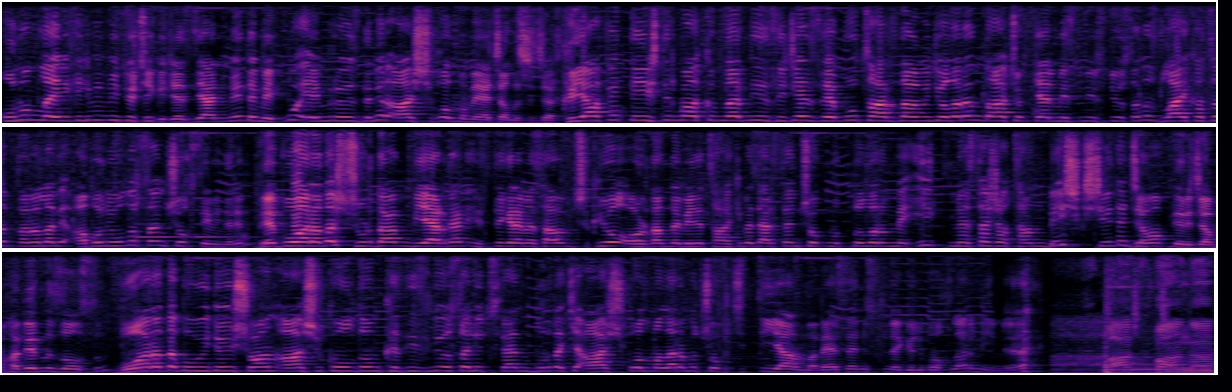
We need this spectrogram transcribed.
onunla ilgili bir video çekeceğiz. Yani ne demek bu? Emre Özdemir aşık olmamaya çalışacak. Kıyafet değiştirme akımlarını izleyeceğiz ve bu tarzdan videoların daha çok gelmesini istiyorsanız like atıp kanala bir abone olursan çok sevinirim. Ve bu arada şuradan bir yerden Instagram hesabım çıkıyor. Oradan da beni takip edersen çok mutlu olurum ve ilk mesaj atan 5 kişiye de cevap vereceğim. Haberiniz olsun. Bu arada bu videoyu şu an aşık olduğum kız izliyorsa lütfen buradaki aşık olmalarımı çok ciddiye alma. Ben senin üstüne gül koklar mıyım ya? Bak bana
